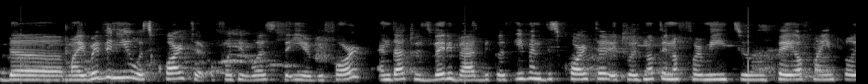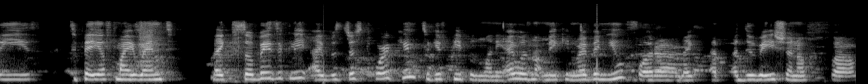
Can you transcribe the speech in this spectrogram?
the my revenue was quarter of what it was the year before and that was very bad because even this quarter it was not enough for me to pay off my employees to pay off my rent. Like so basically i was just working to give people money. I was not making revenue for uh, like a, a duration of uh,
